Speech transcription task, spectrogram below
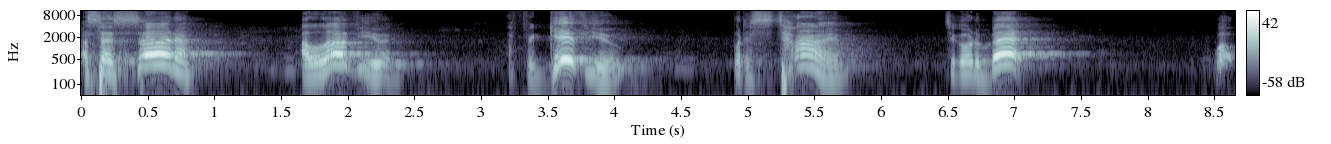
I said, son, I love you. And I forgive you, but it's time to go to bed. Well,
